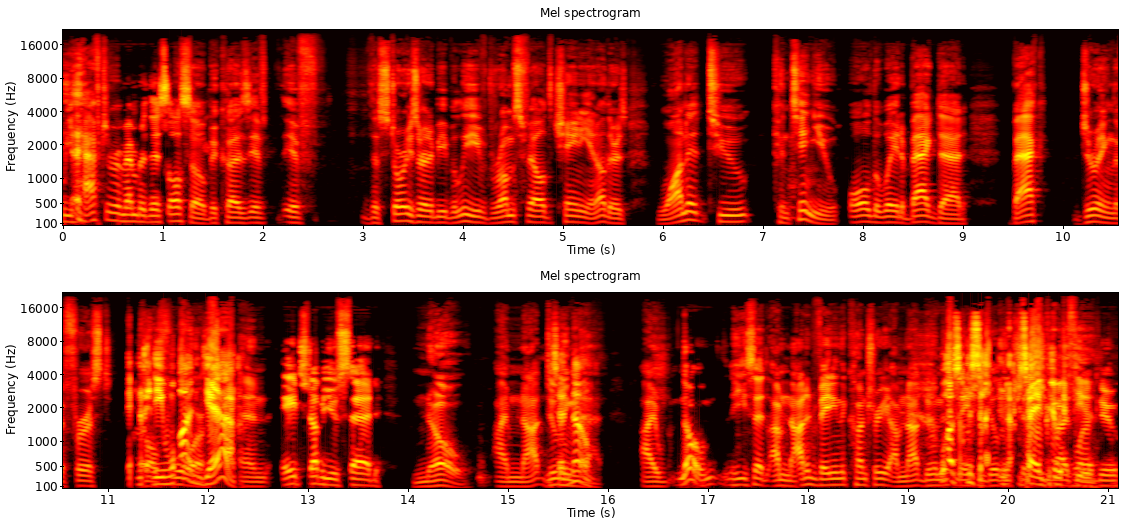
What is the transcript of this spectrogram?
we have to remember this also because if if the stories are to be believed, Rumsfeld, Cheney, and others wanted to continue all the way to Baghdad back during the first In Gulf 91, War, yeah. and HW said, "No, I'm not doing no. that." I no, he said, "I'm not invading the country. I'm not doing Well, this so- nation building shit you guys want to do."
